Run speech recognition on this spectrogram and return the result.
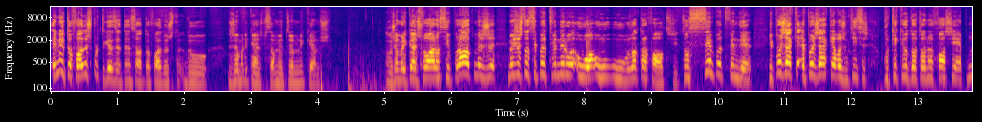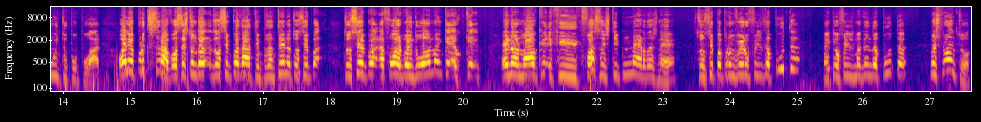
Eu nem estou a falar dos portugueses, atenção, estou a falar dos, do, dos americanos, especialmente os americanos. Os americanos falaram assim por alto, mas, mas eu estou sempre a defender o, o, o, o Dr. Fauci. Estão sempre a defender. E depois já, depois já aquelas notícias, porque é que o Dr. Fauci é muito popular. Olha, porque será? Vocês estão, estão sempre a dar tempo de antena, estão sempre a, estão sempre a falar bem do homem, que é, que é normal que, que, que façam este tipo de merdas, não é? Estão sempre a promover o filho da puta. É que é o filho de uma grande puta. Mas pronto,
